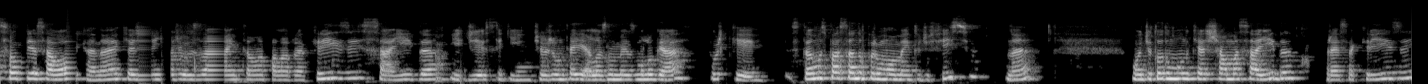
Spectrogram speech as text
sobre essa ótica, né, que a gente pode usar, então, a palavra crise, saída e dia seguinte. Eu juntei elas no mesmo lugar, porque estamos passando por um momento difícil, né, onde todo mundo quer achar uma saída para essa crise,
